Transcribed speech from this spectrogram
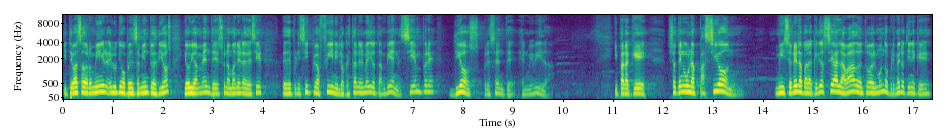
y te vas a dormir, el último pensamiento es Dios, y obviamente es una manera de decir desde principio a fin y lo que está en el medio también, siempre Dios presente en mi vida. Y para que yo tenga una pasión misionera para que Dios sea alabado en todo el mundo, primero tiene que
